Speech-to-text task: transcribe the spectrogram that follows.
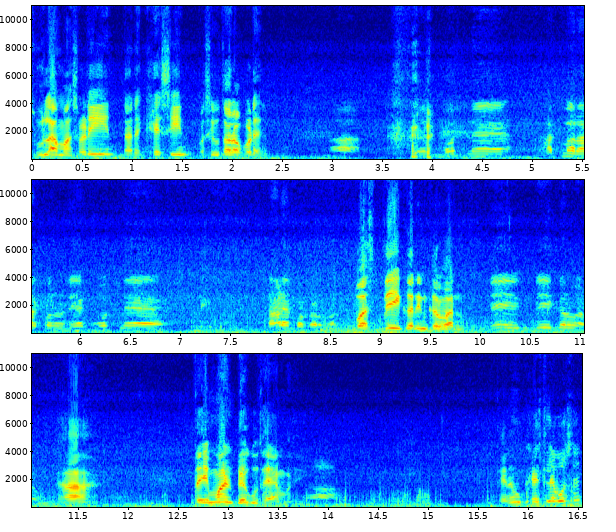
સુલામાં સડીને તારે ખેંચીને પછી ઉતારવા પડે. હા. મોતને હાથમાં રાખવાનું ને એક મોતને તાળે પકડવાનું. બસ બે કરીને કરવાનું. બે બે કરવાનું. હા. તો એ માંડ ભેગું થાય આમાંથી. હા. તેને હું ખેંચ લેવો છે?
